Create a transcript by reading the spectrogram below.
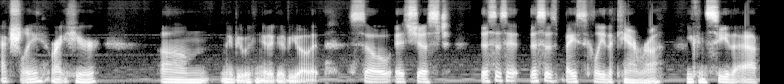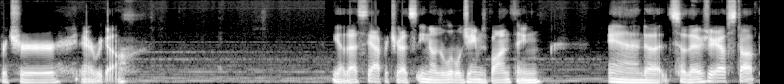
actually right here um, maybe we can get a good view of it. So it's just this is it. This is basically the camera. You can see the aperture. There we go. Yeah that's the aperture. That's you know the little james bond thing and uh, so there's your f-stop.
